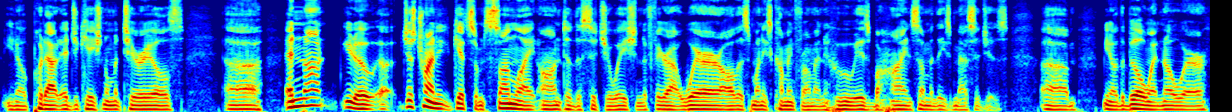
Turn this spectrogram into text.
you know put out educational materials uh, and not you know uh, just trying to get some sunlight onto the situation to figure out where all this money's coming from and who is behind some of these messages. Um, you know, the bill went nowhere.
